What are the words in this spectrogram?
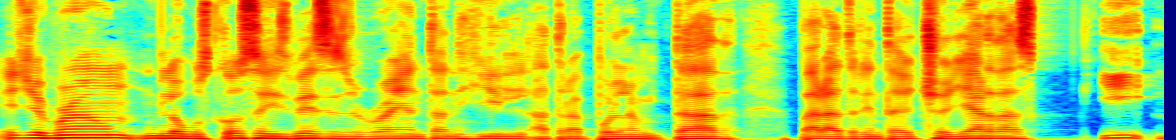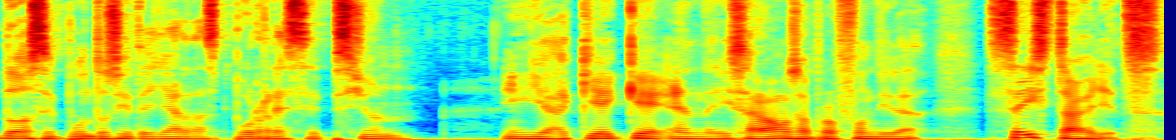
AJ Brown lo buscó seis veces, Ryan Tannehill atrapó la mitad para 38 yardas y 12.7 yardas por recepción. Y aquí hay que analizar, vamos a profundidad. Seis targets.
